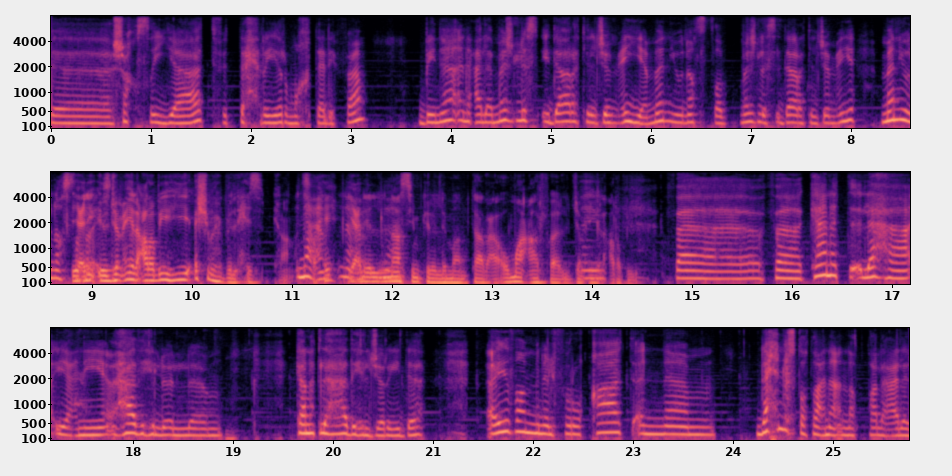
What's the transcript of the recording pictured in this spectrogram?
آه، شخصيات في التحرير مختلفة بناء على مجلس إدارة الجمعية من ينصب مجلس إدارة الجمعية من ينصب يعني رئيس الجمعية الفلق. العربية هي أشبه بالحزب كانت نعم، صحيح؟ نعم، يعني نعم. الناس يمكن اللي ما متابعة أو ما عارفة الجمعية أيوة. العربية ف... فكانت لها يعني هذه ال... ال- كانت لها هذه الجريدة أيضا من الفروقات أن نحن استطعنا أن نطلع على.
